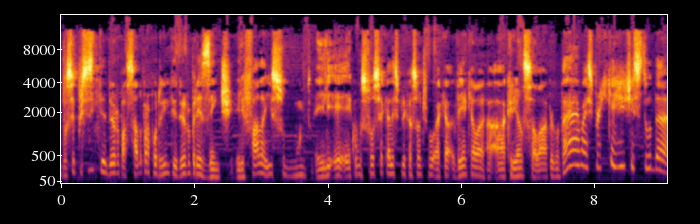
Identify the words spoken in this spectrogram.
você precisa entender o passado pra poder entender o presente. Ele fala isso muito. Ele é, é como se fosse aquela explicação, tipo, aquela- vem aquela a, a criança lá pergunta, ah, mas por que, que a gente estuda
